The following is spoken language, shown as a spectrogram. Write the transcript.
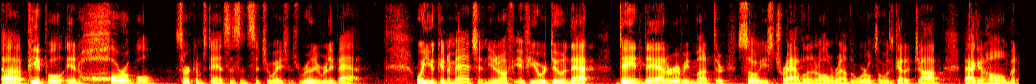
uh, people in horrible circumstances and situations, really, really bad. Well, you can imagine, you know, if, if you were doing that day in and day out or every month or so, he's traveling all around the world. So he's got a job back at home, but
